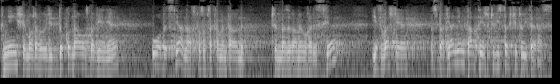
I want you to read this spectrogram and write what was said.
w niej się, można powiedzieć, dokonało zbawienie, uobecniana w sposób sakramentalny, czym nazywamy Eucharystię, jest właśnie zbawianiem tamtej rzeczywistości tu i teraz.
